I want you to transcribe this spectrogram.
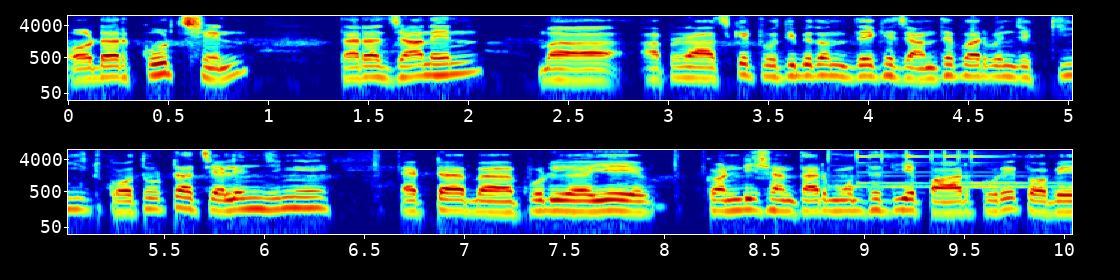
অর্ডার করছেন তারা জানেন বা আপনারা আজকের প্রতিবেদন দেখে জানতে পারবেন যে কি কতটা চ্যালেঞ্জিংয়ে একটা ইয়ে কন্ডিশন তার মধ্যে দিয়ে পার করে তবে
